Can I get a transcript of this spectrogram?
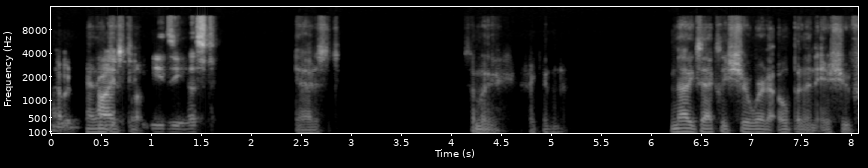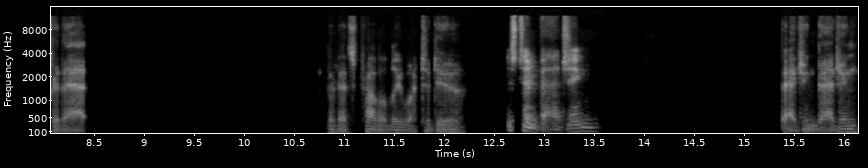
That would I probably just be the easiest. Yeah, just somebody I can. I'm not exactly sure where to open an issue for that. But that's probably what to do. Just in badging. Badging, badging.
